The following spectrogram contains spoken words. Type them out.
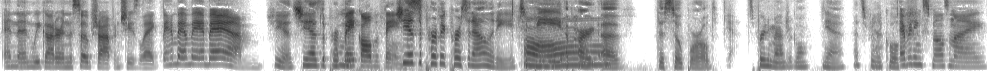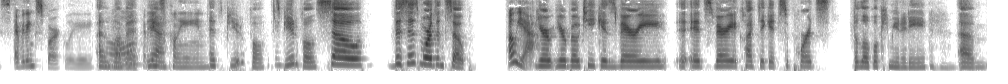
and then we got her in the soap shop, and she's like, bam, bam, bam, bam. She is. She has the We'll perfect. make all the things. she has the perfect personality to be a part Aw. of the soap world. Yeah. It's pretty magical. Yeah, that's really cool. Everything smells nice. Everything's sparkly. I love it. Everything's Yeah, clean. it's beautiful. It's Thank you. beautiful. So this is more than soap. oh yeah. Your your boutique is very. It's very eclectic. It supports the local community. Mm-hmm. Um,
